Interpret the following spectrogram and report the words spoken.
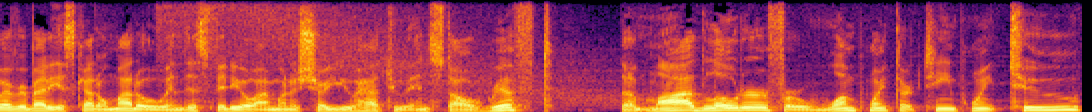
everybody, it's ScottoMotto. In this video, I'm going to show you how to install Rift, the mod loader for 1.13.2.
